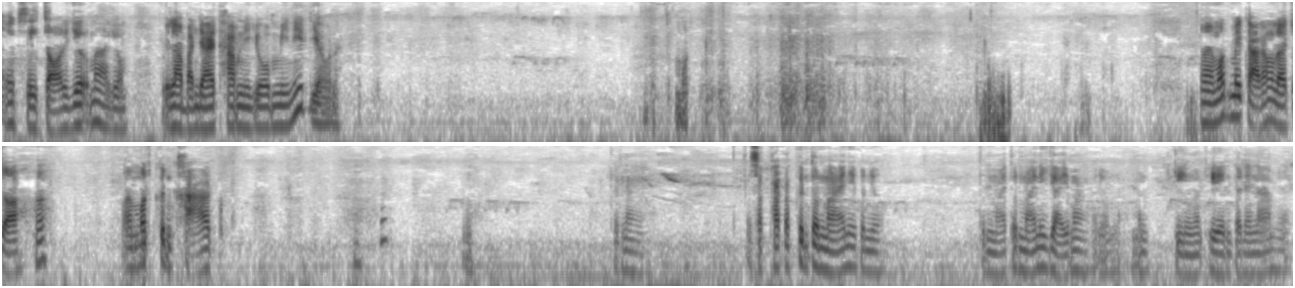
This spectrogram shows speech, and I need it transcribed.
เอฟซีจอเยอะมากโยม เวลาบรรยายธรรมนี่โยมมีนิดเดียวนะ หมดทำไมมดไม่กัดต้องเหรอจอฮะทำไมดขึ้นขา เป็นไร สักพักก็ขึ้นต้นไม้นี่คุณโยม ต้นไม้ต้นไม้นี่ใหญ่มากคุณโยม มันกิ่งมันเอ็นไปในน้ำเนี่ย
